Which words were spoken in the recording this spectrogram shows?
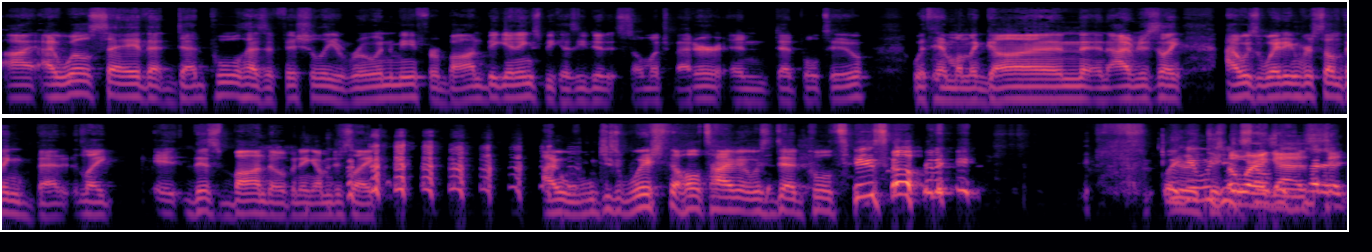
I, I will say that Deadpool has officially ruined me for Bond beginnings because he did it so much better in Deadpool 2 with him on the gun. And I'm just like, I was waiting for something better. Like it, this Bond opening, I'm just like, I just wish the whole time it was Deadpool 2's opening. like You're it was. Don't just worry, so guys. J-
